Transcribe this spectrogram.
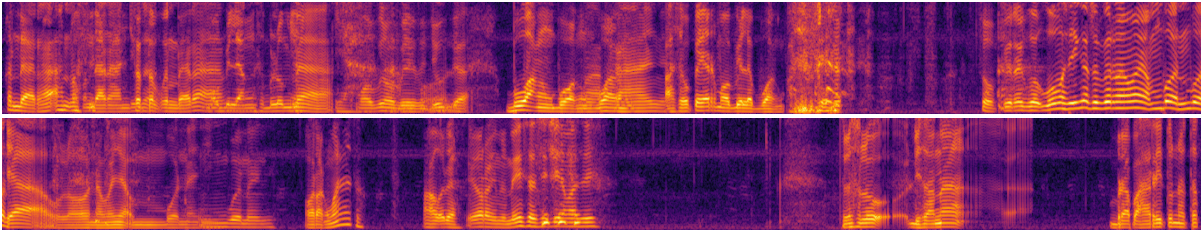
Kendaraan masih kendaraan juga. Tetap kendaraan. Mobil yang sebelumnya. Nah Ya, mobil mobil itu ampun. juga. Buang buang buang. Makanya. pas supir mobilnya buang pas supir sopirnya gua gua masih ingat sopir namanya Embon Embon. Ya Allah namanya embon aja Embon aja orang mana tuh? Ah udah. Kayak orang Indonesia sih dia masih. Terus lu di sana berapa hari tuh netep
